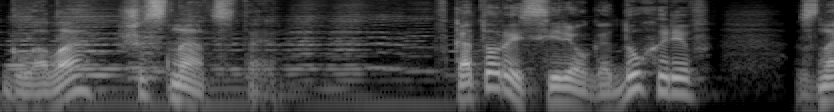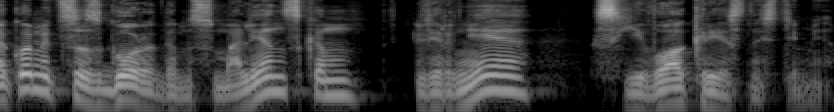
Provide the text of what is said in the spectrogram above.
Глава 16, в которой Серега Духарев знакомится с городом Смоленском, вернее, с его окрестностями.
